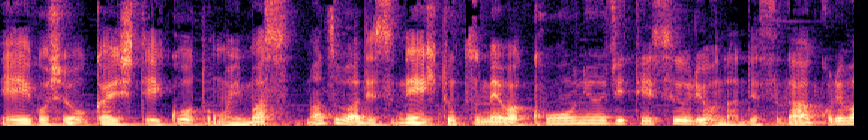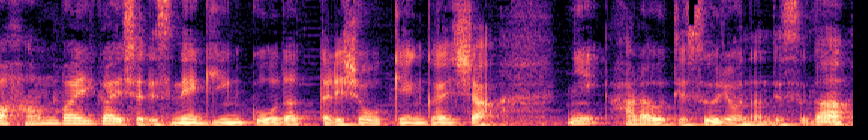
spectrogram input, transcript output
えー、ご紹介していこうと思います。まずはですね、1つ目は購入時手数料なんですが、これは販売会社ですね、銀行だったり証券会社、に払う手数料なんですが、ま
